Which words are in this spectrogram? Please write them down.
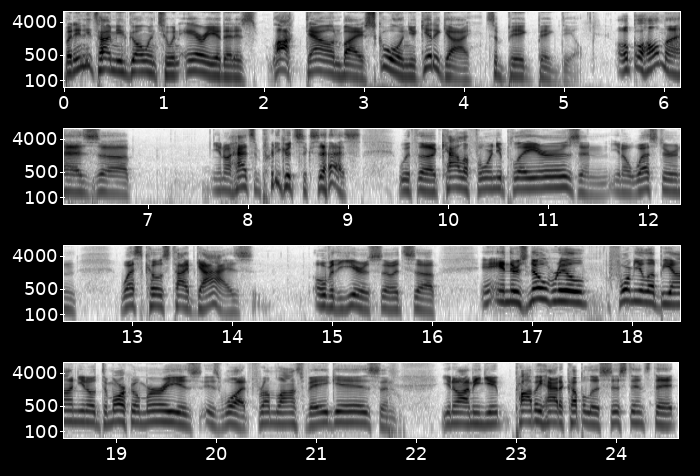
But anytime you go into an area that is locked down by a school and you get a guy, it's a big, big deal. Oklahoma has, uh, you know, had some pretty good success with uh, California players and you know Western, West Coast type guys over the years. So it's uh, and, there's no real formula beyond you know Demarco Murray is is what from Las Vegas and you know I mean you probably had a couple of assistants that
